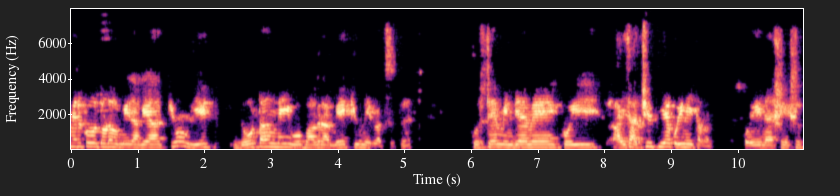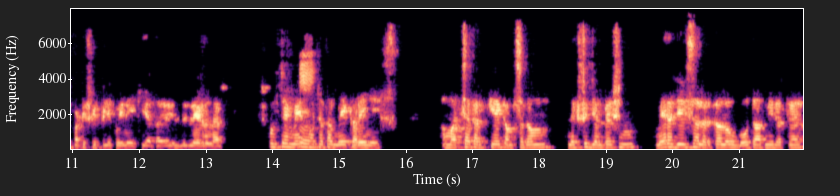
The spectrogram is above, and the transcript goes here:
मेरे को थोड़ा उम्मीद आ गया क्यों ये दो टांग नहीं वो भाग रहा मैं क्यों नहीं भाग सकता? उस टाइम इंडिया में कोई ऐसा अचीव किया कोई नहीं था मैम। कोई नेशनल पार्टिसिपेट के लिए कोई नहीं किया था ब्लेड रनर उस टाइम मैं हम्म। सोचा था मैं करेंगे। हम अच्छा करके कम से कम नेक्स्ट जनरेशन मेरा जैसा लड़का लोग बहुत आदमी रहता है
